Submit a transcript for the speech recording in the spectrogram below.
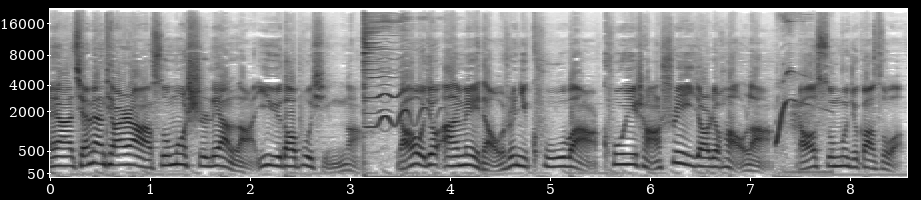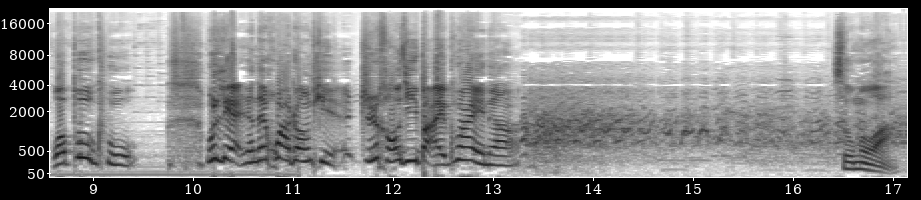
哎呀，前两天啊，苏木失恋了，抑郁到不行啊。然后我就安慰他，我说你哭吧，哭一场睡一觉就好了。然后苏木就告诉我，我不哭，我脸上的化妆品值好几百块呢。苏木啊，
